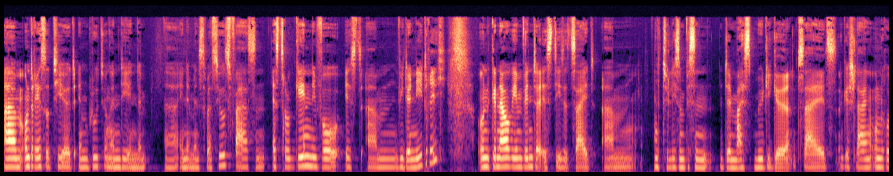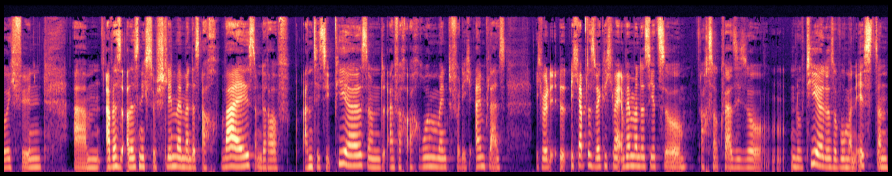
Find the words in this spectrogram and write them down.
ähm, und resultiert in Blutungen, die in dem in den Menstruationsphasen. Östrogenniveau ist ähm, wieder niedrig und genau wie im Winter ist diese Zeit ähm, natürlich so ein bisschen die meist müdige Zeit, geschlagen, unruhig fühlen. Ähm, aber das ist alles nicht so schlimm, wenn man das auch weiß und darauf antizipierst und einfach auch Ruhemomente für dich einplanst ich würde, ich habe das wirklich, wenn man das jetzt so, auch so quasi so notiert, also wo man ist, dann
